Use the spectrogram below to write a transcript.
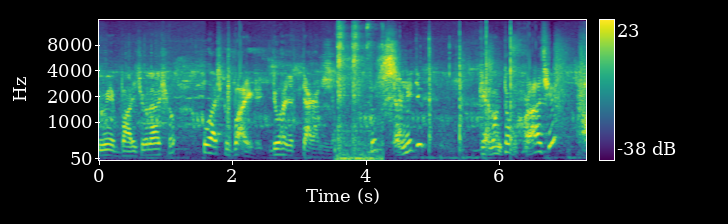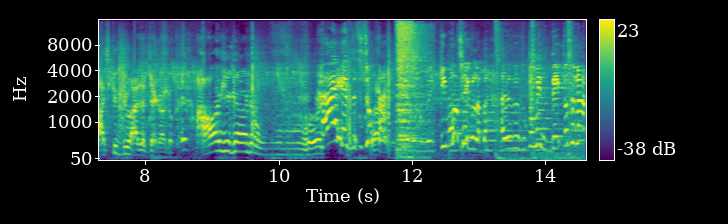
তুমি বাড়ি চলে আসো ও বাড়ি নেই দু হাজার টাকা নিয়ে এমনিতে কেমন তো ঘোরা আছে। আজকে দু হাজার টাকা হলো। আবার সে কেমনটা হাই চুপ থাক। কি বলছে এগুলো? তুমি দেখতেছো না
